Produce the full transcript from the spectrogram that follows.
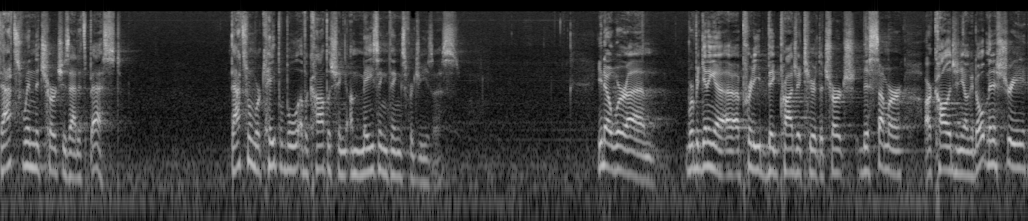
that's when the church is at its best. That's when we're capable of accomplishing amazing things for Jesus. You know, we're, um, we're beginning a, a pretty big project here at the church. This summer, our college and young adult ministry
